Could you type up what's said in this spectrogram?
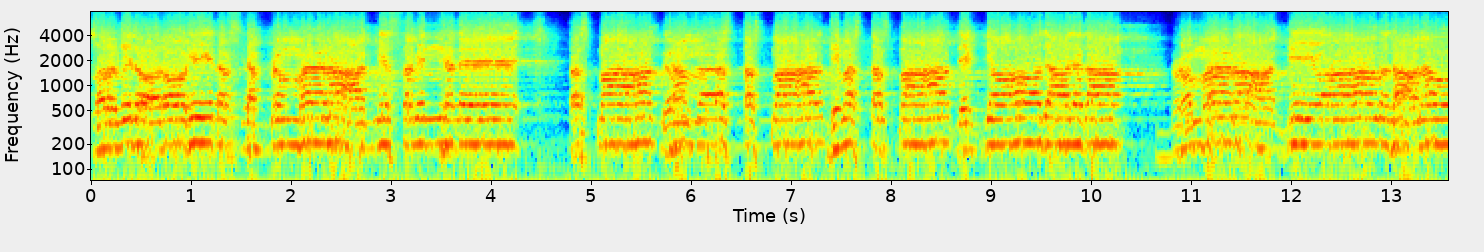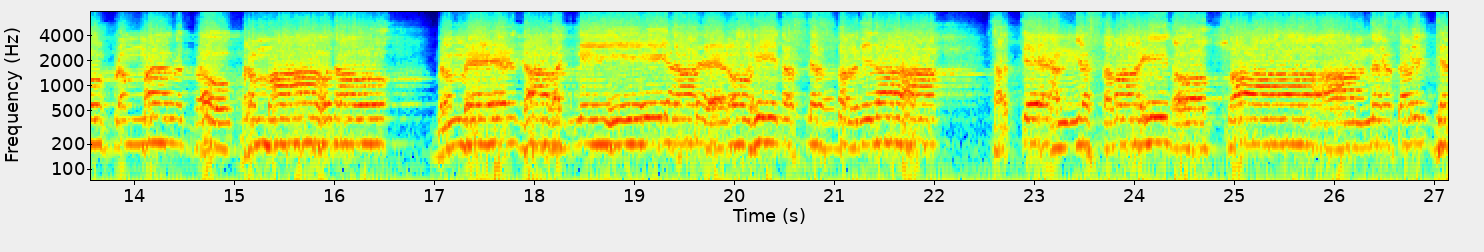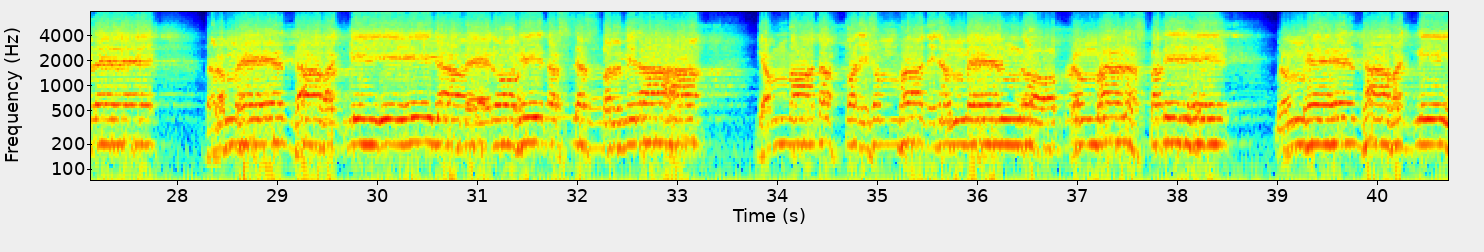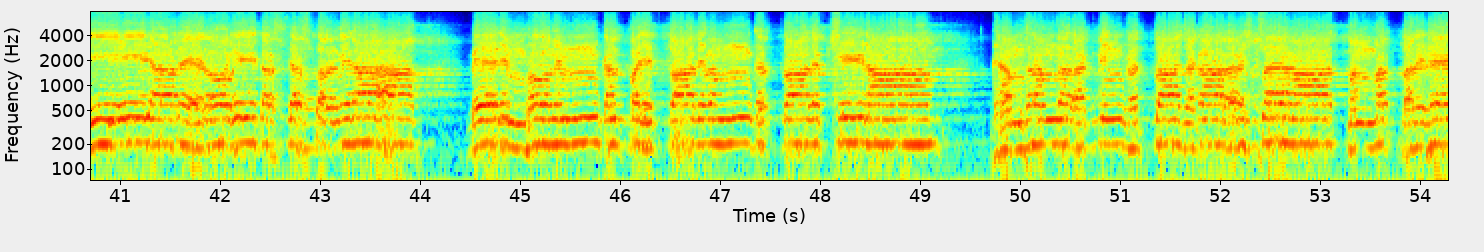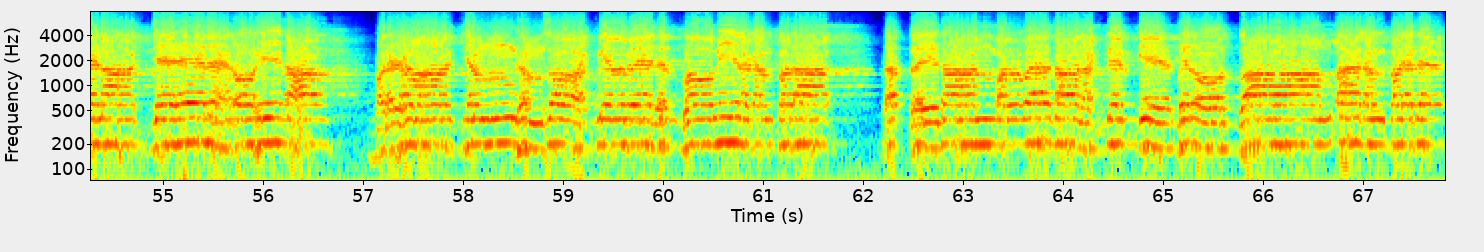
स्वर्विदो रोहितस्य ब्रह्मणाग्निः सविन्ध्यते तस्माद्घ्रंसतस्तस्माद्धिमस्तस्माद्यज्ञो जायत। ब्रह्मणाग्निवावधानौ ब्रह्मवृद्धौ ब्रह्माहुतौ। ब्रह्मेर्धावग्नीः स्वर्विदाः सत्ये अन्यः समाहितोऽप्स्वान्यः समिध्यते ब्रह्मेर्धावग्नीजाते रोहितस्य स्पर्विदाः यम् वातः परिशुम्भतिजम्बेन्द्रो ब्रह्मणस्पतिः ब्रह्मेर्धावग्नीजाते रोहितस्य स्पर्विदाः वेदिम् भूमिम् कल्पयित्वा दिवम् कृत्वा दक्षिणाम्। घ्रंसम् नग्निम् कृत्वा चकार विश्वमात्मन्वत्परिषेणाज्येन रोहितः। वर्षमाज्यम् घ्रंसो अग्निर्वेदिर्भूमीरकल्पत तत्रैतान् पर्वतानग्निर्गेर्भिरोद्धाम् अकल्पयत्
